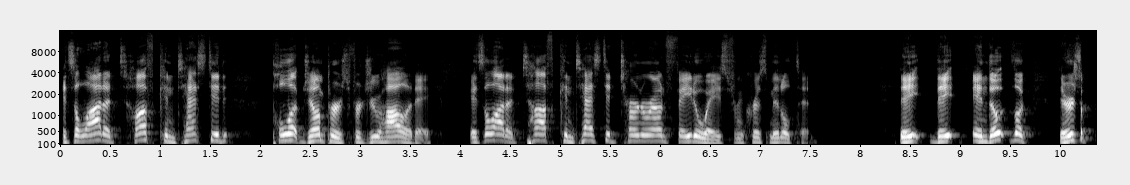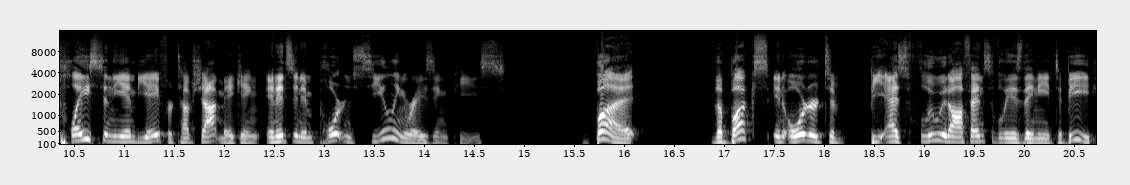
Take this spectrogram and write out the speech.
It's a lot of tough contested pull up jumpers for Jrue Holiday. It's a lot of tough contested turnaround fadeaways from Khris Middleton. They they and th- look, there's a place in the NBA for tough shot making, and it's an important ceiling raising piece. But the Bucks, in order to be as fluid offensively as they need to be,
